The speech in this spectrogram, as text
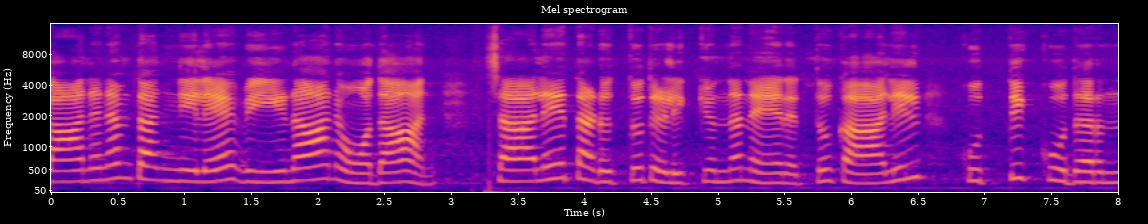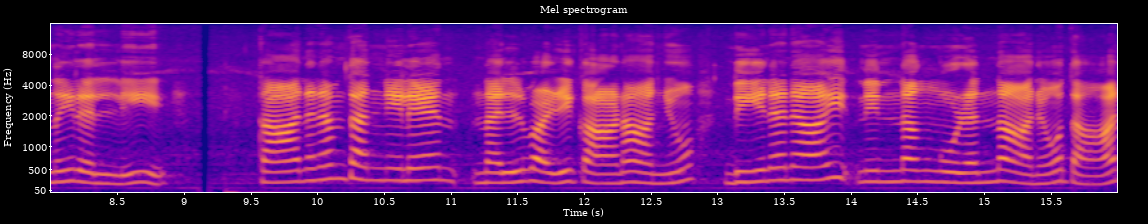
കാനനം തന്നിലെ വീണാനോദാൻ. ചാലെ തടുത്തു തെളിക്കുന്ന നേരത്തു കാലിൽ കുത്തിക്കുതിർന്നിരല്ലി കാനനം തന്നിലെ നൽവഴി കാണാഞ്ഞു. ദീനനായി നിന്നങ്ങുഴന്നാനോ താൻ.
